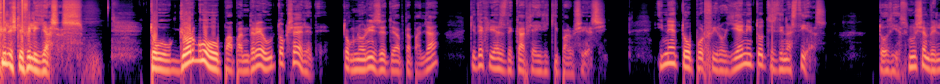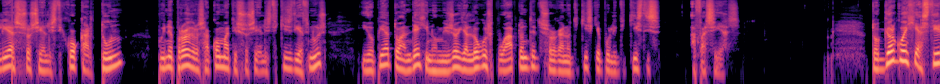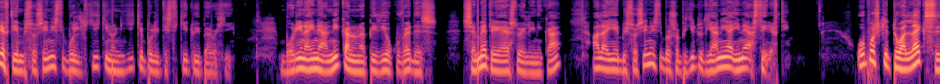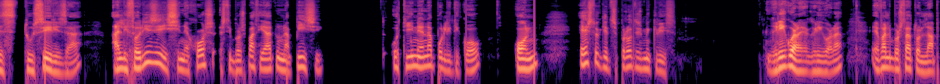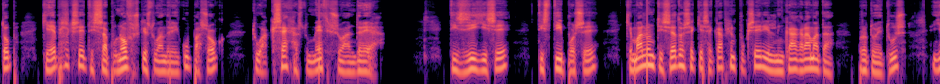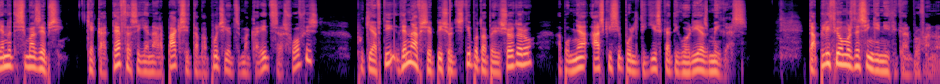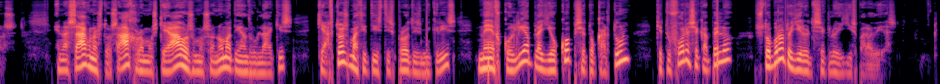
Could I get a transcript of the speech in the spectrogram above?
Φίλες και φίλοι, γεια σας. Το Γιώργο Παπανδρέου το ξέρετε, το γνωρίζετε από τα παλιά και δεν χρειάζεται κάποια ειδική παρουσίαση. Είναι το πορφυρογέννητο της δυναστείας, το Διεθνούς Εμβελίας Σοσιαλιστικό Καρτούν, που είναι πρόεδρος ακόμα της Σοσιαλιστικής Διεθνούς, η οποία το αντέχει νομίζω για λόγους που άπτονται της οργανωτικής και πολιτικής της αφασίας. Το Γιώργο έχει αστήρευτη εμπιστοσύνη στην πολιτική, κοινωνική και πολιτιστική του υπεροχή. Μπορεί να είναι ανίκανο να πει δύο κουβέντες σε μέτρια έστω ελληνικά, αλλά η εμπιστοσύνη στην προσωπική του διάνοια είναι αστήρευτη. Όπως και του Αλέξης του ΣΥΡΙΖΑ, αληθορίζει συνεχώς στην προσπάθειά του να πείσει ότι είναι ένα πολιτικό «on», έστω και της πρώτης μικρής. Γρήγορα γρήγορα έβαλε μπροστά το λάπτοπ και έψαξε τις σαπουνόφουσκες του Ανδρεϊκού Πασόκ του αξέχαστου μέθησου Ανδρέα. Τη ζήγησε, της τύπωσε και μάλλον τις έδωσε και σε κάποιον που ξέρει ελληνικά γράμματα πρωτοετούς για να τη συμμαζέψει και κατέφθασε για να αρπάξει τα παπούτσια της μακαρίτης Ασφόφης που και αυτή δεν άφησε πίσω της τίποτα περισσότερο από μια άσκηση πολιτικής κατηγορίας μίγας. Τα πλήθη όμως δεν συγκινήθηκαν προφανώς ένας άγνωστος, άχρωμος και άοσμος ονόματι Ανδρουλάκης και αυτός μαθητής της πρώτης μικρής με ευκολία πλαγιοκόπησε το καρτούν και του φόρεσε καπέλο στον πρώτο γύρο της εκλογικής παραδείας.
